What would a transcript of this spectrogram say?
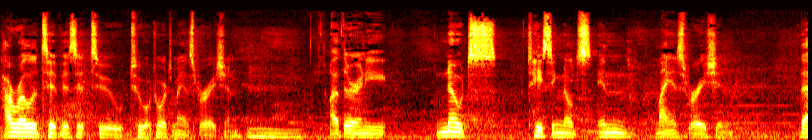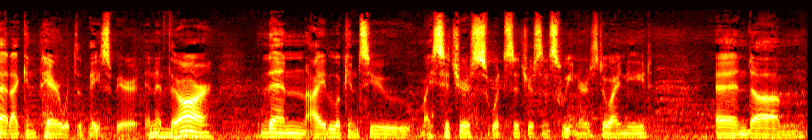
how relative is it to, to towards my inspiration? Are there any notes, tasting notes in my inspiration that I can pair with the base spirit? And if there are, then I look into my citrus. What citrus and sweeteners do I need? And um,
